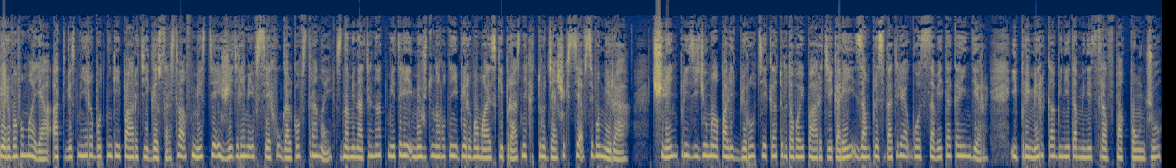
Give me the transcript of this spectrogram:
1 мая ответственные работники партии государства вместе с жителями всех уголков страны знаменательно отметили Международный первомайский праздник трудящихся всего мира. Член Президиума Политбюро ЦК Трудовой партии Кореи, зампредседателя Госсовета Каиндер и премьер Кабинета министров Пак Понджу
